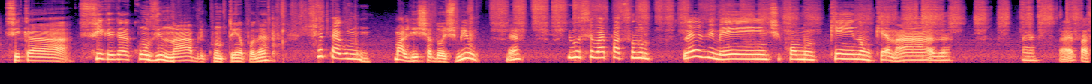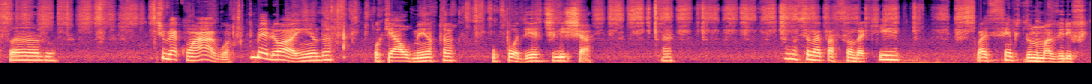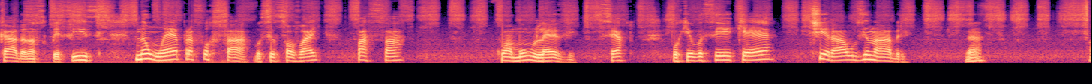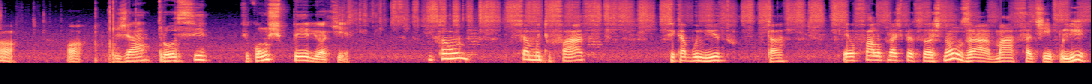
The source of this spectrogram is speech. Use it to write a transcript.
Fica fica com zinabre com o tempo né? Você pega um, uma lixa 2000 né? E você vai passando levemente como quem não quer nada né? vai passando. Se tiver com água melhor ainda porque aumenta o poder te lixar. Né? Então você vai passando aqui, vai sempre dando uma verificada na superfície. Não é para forçar, você só vai passar com a mão leve, certo? Porque você quer tirar o zinabre, né? Ó, ó, já trouxe, ficou um espelho aqui. Então, é muito fácil, fica bonito, tá? Eu falo para as pessoas não usar massa tipo li,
